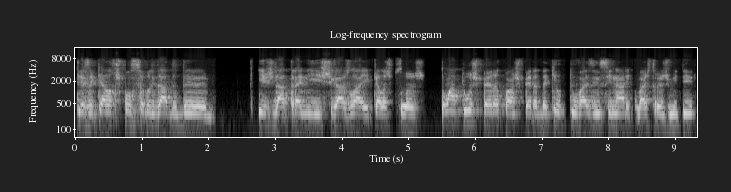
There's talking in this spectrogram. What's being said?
Tens aquela responsabilidade de ires dar treino e chegares lá e aquelas pessoas estão à tua espera, estão à espera daquilo que tu vais ensinar e que vais transmitir.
